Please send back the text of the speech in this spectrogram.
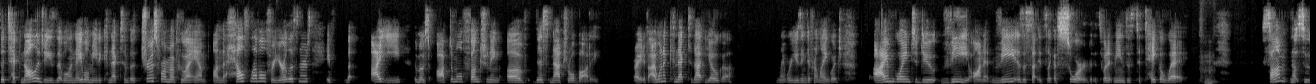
The technologies that will enable me to connect to the truest form of who I am on the health level for your listeners, if the, i.e., the most optimal functioning of this natural body, right? If I want to connect to that yoga, right, we're using different language. I'm going to do V on it. V is a it's like a sword. It's what it means is to take away. Hmm. Some no, so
